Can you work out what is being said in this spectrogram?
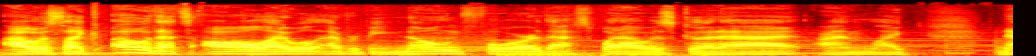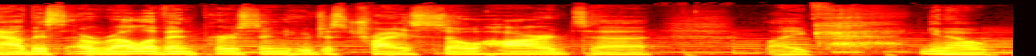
I was like, oh, that's all I will ever be known for. That's what I was good at. I'm like now this irrelevant person who just tries so hard to, like, you know,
